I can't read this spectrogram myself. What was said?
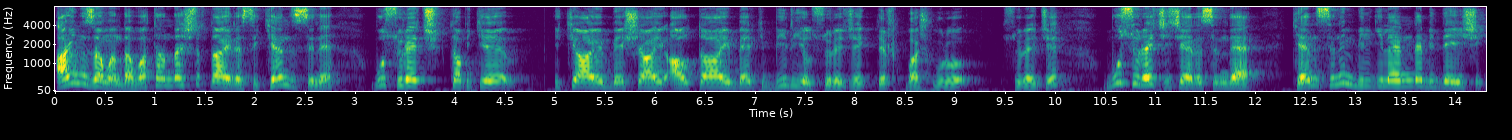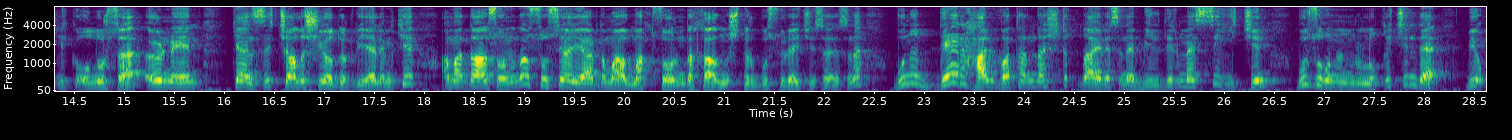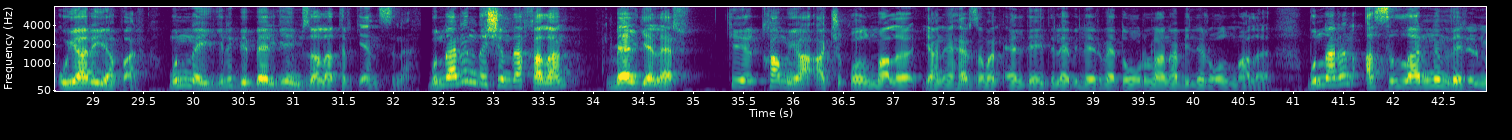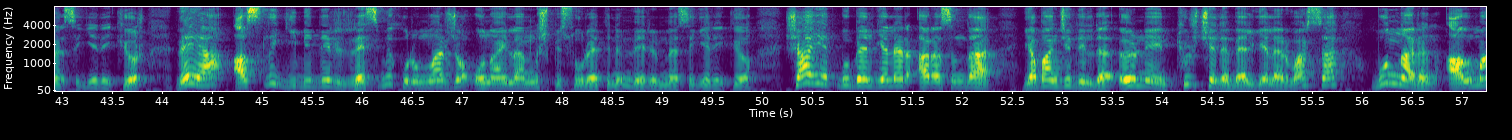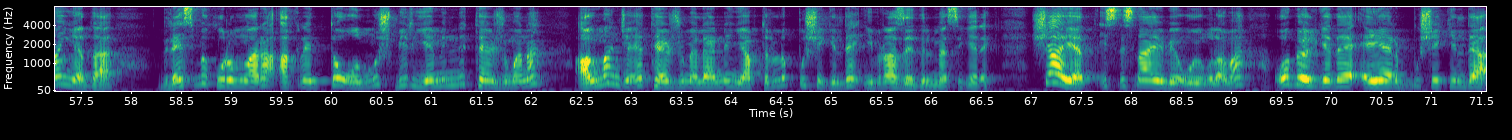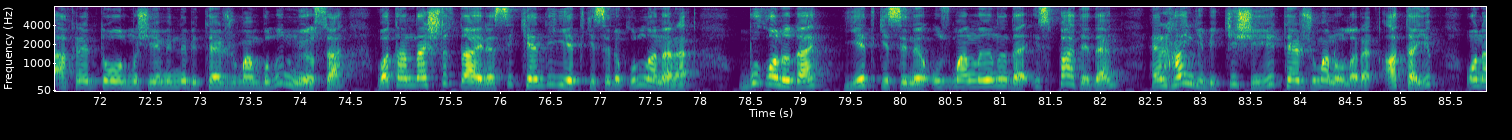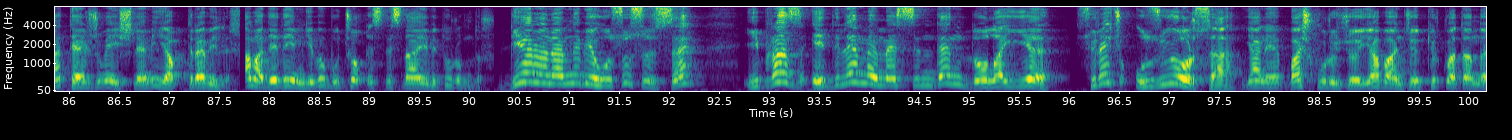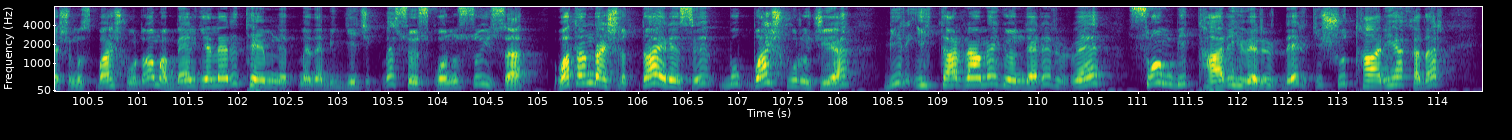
aynı zamanda vatandaşlık dairesi kendisine bu süreç tabii ki 2 ay, 5 ay, 6 ay belki 1 yıl sürecektir başvuru süreci. Bu süreç içerisinde kendisinin bilgilerinde bir değişiklik olursa örneğin kendisi çalışıyordur diyelim ki ama daha sonradan sosyal yardım almak zorunda kalmıştır bu süreç içerisinde. Bunu derhal vatandaşlık dairesine bildirmesi için bu zorunluluk için de bir uyarı yapar. Bununla ilgili bir belge imzalatır kendisine. Bunların dışında kalan belgeler ki kamuya açık olmalı. Yani her zaman elde edilebilir ve doğrulanabilir olmalı. Bunların asıllarının verilmesi gerekiyor veya aslı gibidir resmi kurumlarca onaylanmış bir suretinin verilmesi gerekiyor. Şayet bu belgeler arasında yabancı dilde örneğin Türkçe'de belgeler varsa bunların Almanya'da resmi kurumlara akredite olmuş bir yeminli tercümana Almanca'ya tercümelerinin yaptırılıp bu şekilde ibraz edilmesi gerek. Şayet istisnai bir uygulama o bölgede eğer bu şekilde akredite olmuş yeminli bir tercüman bulunmuyorsa vatandaşlık dairesi kendi yetkisini kullanarak bu konuda yetkisini, uzmanlığını da ispat eden herhangi bir kişiyi tercüman olarak atayıp ona tercüme işlemi yaptırabilir. Ama dediğim gibi bu çok istisnai bir durumdur. Diğer önemli bir husus ise ibraz edilememesinden dolayı süreç uzuyorsa yani başvurucu yabancı Türk vatandaşımız başvurdu ama belgeleri temin etmede bir gecikme söz konusuysa vatandaşlık dairesi bu başvurucuya bir ihtarname gönderir ve son bir tarih verir. Der ki şu tarihe kadar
